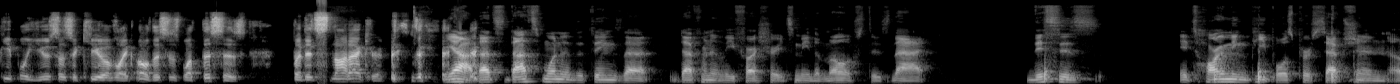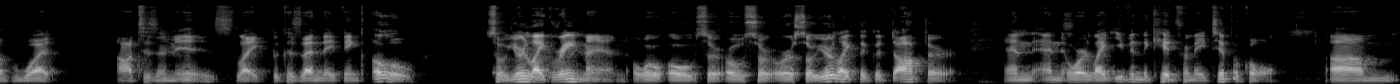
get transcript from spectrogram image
people use as a cue of like oh this is what this is but it's not accurate. Yeah, that's that's one of the things that definitely frustrates me the most is that this is it's harming people's perception of what autism is. Like because then they think oh so you're like rain man or oh so oh so or so you're like the good doctor and and or like even the kid from atypical um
